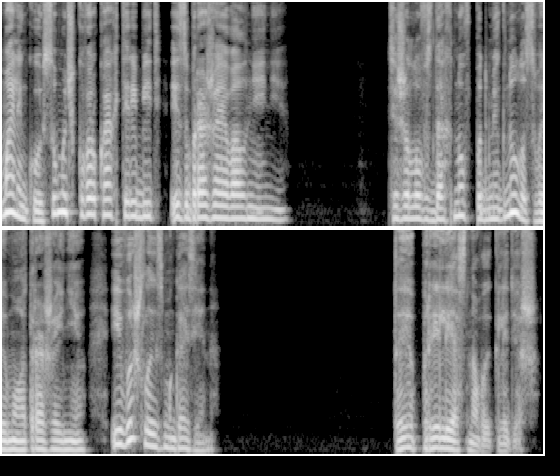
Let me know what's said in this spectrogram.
маленькую сумочку в руках теребить, изображая волнение. Тяжело вздохнув, подмигнула своему отражению и вышла из магазина. «Ты прелестно выглядишь»,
